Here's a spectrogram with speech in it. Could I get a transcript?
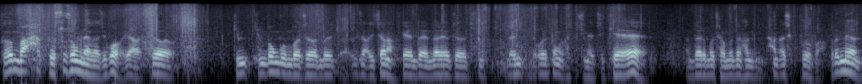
그거 막그 수소문 해가지고 야, 저 김, 김봉구 뭐저 뭐, 저 있잖아. 걔 너 옛날에 저 몇- 오랫동안 같이 지냈지. 걔 옛날에 뭐 잘못된 한 하나씩 불어봐. 그러면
